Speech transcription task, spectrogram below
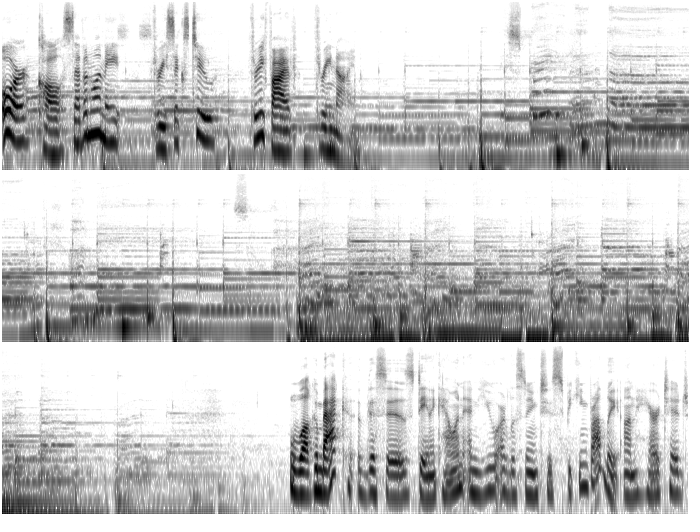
or call 718 362 3539. Welcome back. This is Dana Cowan, and you are listening to Speaking Broadly on Heritage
